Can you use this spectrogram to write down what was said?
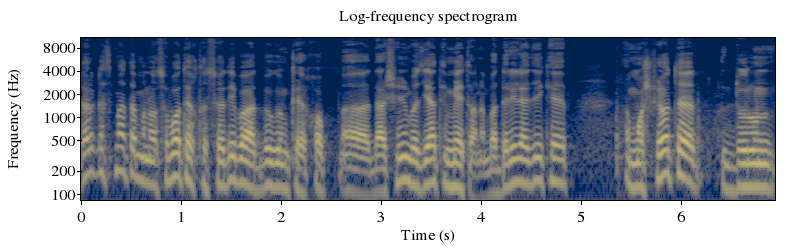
در قسمت مناسبات اقتصادی باید بگویم که خب در چنین وضعیت می‌تونه به دلیل از که مشکلات درون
